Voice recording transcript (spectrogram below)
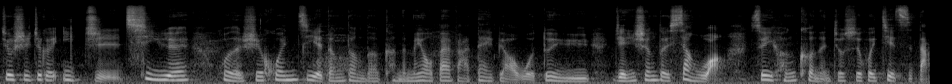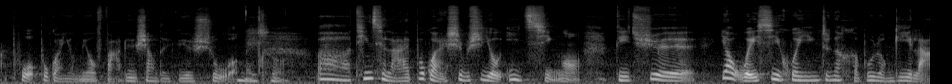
就是这个一纸契约或者是婚戒等等的，可能没有办法代表我对于人生的向往，所以很可能就是会借此打破，不管有没有法律上的约束哦。没错。啊，听起来不管是不是有疫情哦，的确要维系婚姻真的很不容易啦。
